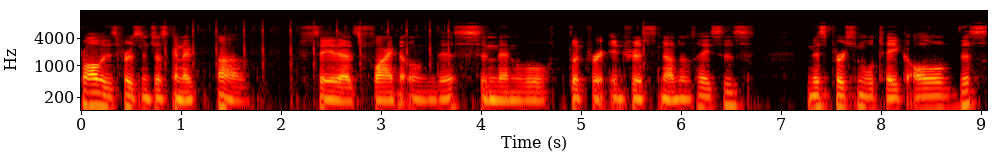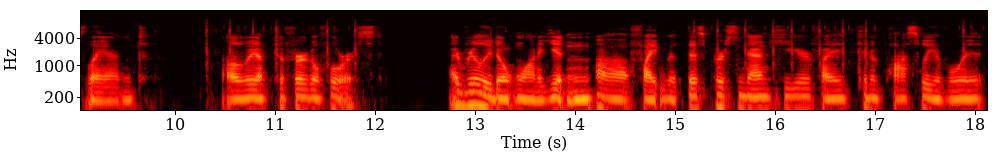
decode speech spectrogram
probably this person's just going to uh, say that it's fine to own this, and then we'll look for interest in other places. And this person will take all of this land all the way up to Fergal Forest. I really don't want to get in a fight with this person down here if I could possibly avoid it.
